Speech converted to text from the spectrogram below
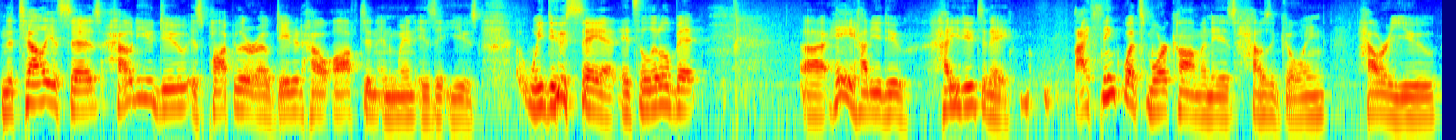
Natalia says, How do you do is popular or outdated? How often and when is it used? We do say it. It's a little bit, uh, hey, how do you do? How do you do today? I think what's more common is, How's it going? How are you?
